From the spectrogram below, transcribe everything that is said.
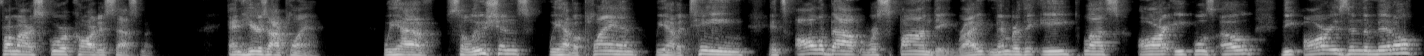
from our scorecard assessment. And here's our plan we have solutions, we have a plan, we have a team. It's all about responding, right? Remember the E plus R equals O? The R is in the middle,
